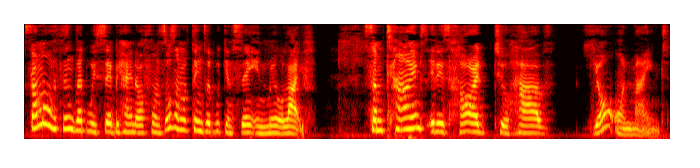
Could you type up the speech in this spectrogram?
Some of the things that we say behind our phones, those are not things that we can say in real life. Sometimes it is hard to have your own mind,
